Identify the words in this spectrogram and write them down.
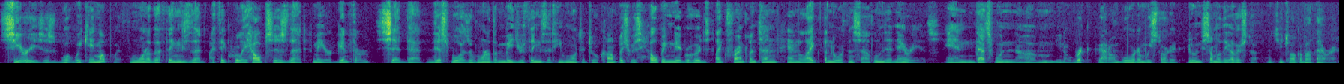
series is what we came up with. One of the things that I think really helps is that Mayor Ginther said that this was one of the major things that he wanted to accomplish was helping neighborhoods like Franklinton and like the North and South Linden areas. And that's when, um, you know, Rick got on board and we started doing some of the other stuff. Why don't you talk about that, Rick?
